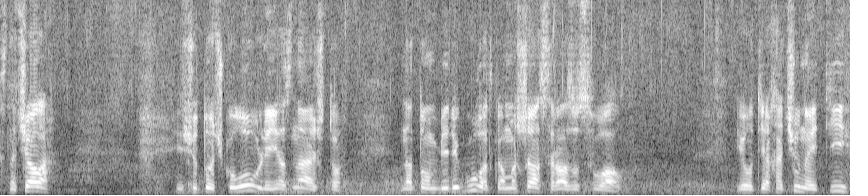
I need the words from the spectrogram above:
Сначала ищу точку ловли. Я знаю, что на том берегу от камыша сразу свал. И вот я хочу найти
